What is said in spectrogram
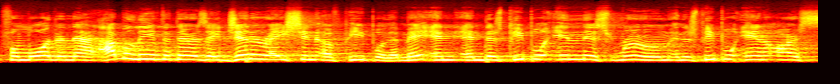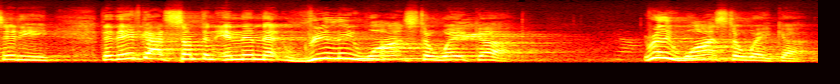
for more than that. I believe that there is a generation of people that may, and, and there's people in this room and there's people in our city that they've got something in them that really wants to wake up. It really wants to wake up.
